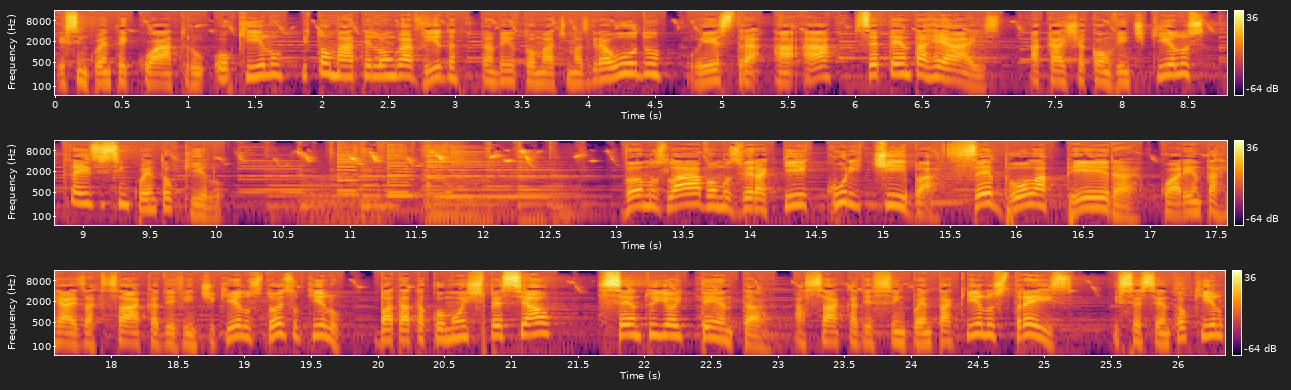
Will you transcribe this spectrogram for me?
4,54 o quilo. E tomate longa vida, também o tomate mais graúdo, o extra AA, 70 reais a caixa com 20 quilos, 3,50 o quilo. Vamos lá, vamos ver aqui Curitiba, cebola pera, 40 reais a saca de 20 quilos, 2 o quilo. Batata comum especial, 180 a saca de 50 quilos, 3 e 60 o quilo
